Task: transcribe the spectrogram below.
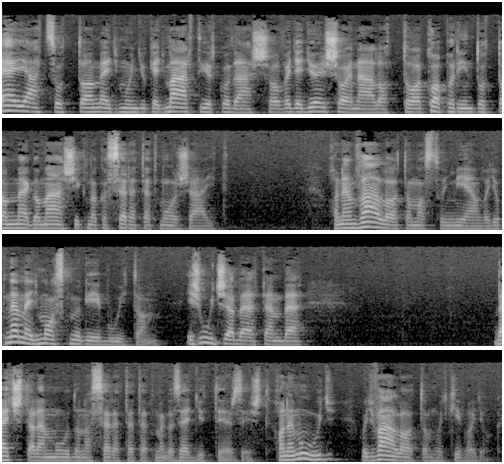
eljátszottam egy mondjuk egy mártírkodással, vagy egy önsajnálattal kaparintottam meg a másiknak a szeretet morzsáit. Hanem vállaltam azt, hogy milyen vagyok. Nem egy maszk mögé bújtam, és úgy zsebeltem be becstelen módon a szeretetet, meg az együttérzést. Hanem úgy, hogy vállaltam, hogy ki vagyok.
